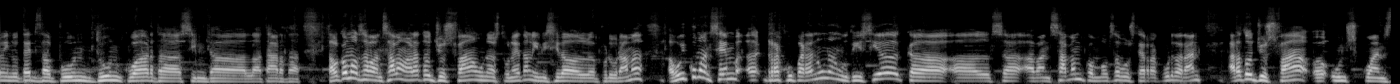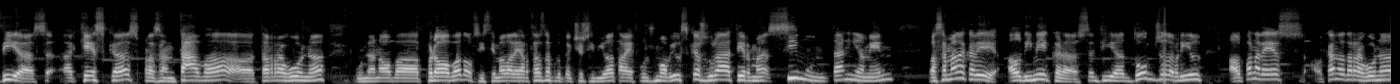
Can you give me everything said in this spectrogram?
minutets del punt d'un quart de cinc de la tarda. Tal com els avançàvem, ara tot just fa una estoneta a l'inici del programa, avui comencem eh, recuperant una notícia que els avançàvem, com molts de vostès recordaran, ara tot just fa eh, uns quants dies, que és que es presentava a Tarragona una nova prova del sistema d'alertes de protecció civil a telèfons mòbils que es durà a terme simultàniament la setmana que ve, el dimecres, dia 12 d'abril, al Penedès, al Camp de Tarragona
